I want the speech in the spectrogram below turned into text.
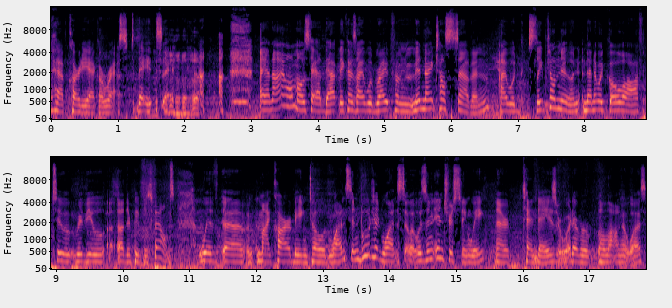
have cardiac arrest, they say. and I almost had that because I would write from midnight till 7, I would sleep till noon, and then I would go off to review other people's films with uh, my car being towed once and booted once. So it was an interesting week, or 10 days, or whatever long it was.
